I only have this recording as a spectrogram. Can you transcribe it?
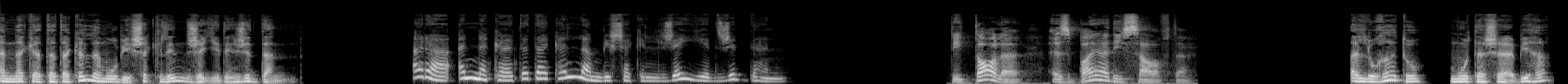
أنك تتكلم بشكل جيد جدا أرى أنك تتكلم بشكل جيد جدا Die tale is baie dieselfde. اللغات متشابهة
